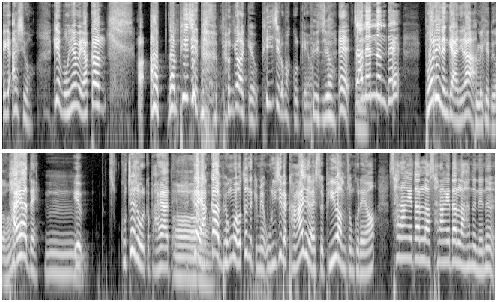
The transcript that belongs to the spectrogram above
이게 아쉬워. 이게 뭐냐면 약간 아, 아, 난 피지 변경할게요. 피지로 바꿀게요. 페이지요? 예, 짜냈는데 버리는 게 아니라 블랙헤드. 어? 봐야 돼. 음. 이게 구체적으로 이렇게 봐야 돼. 어. 그러니까 약간 병모 어떤 느낌이야? 우리 집에 강아지가 있어요. 비유하면 좀 그래요. 사랑해달라, 사랑해달라 하는 애는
